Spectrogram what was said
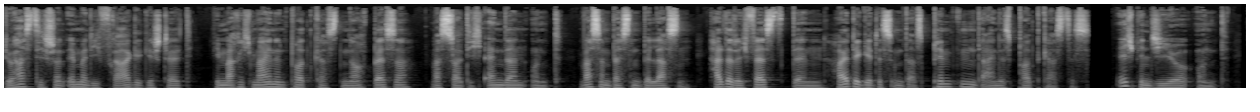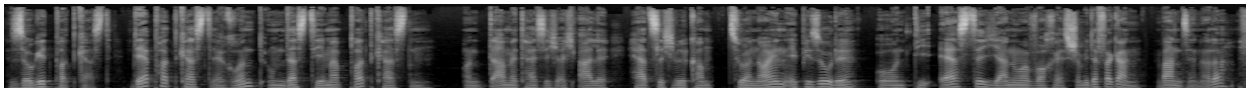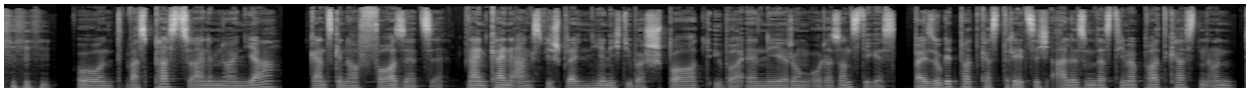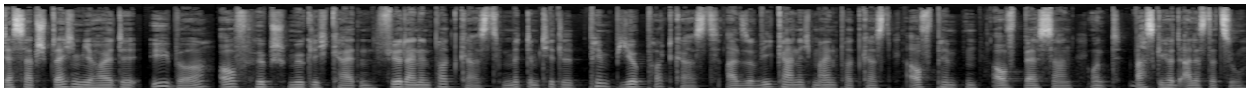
Du hast dir schon immer die Frage gestellt, wie mache ich meinen Podcast noch besser? Was sollte ich ändern und was am besten belassen? Haltet euch fest, denn heute geht es um das Pimpen deines Podcastes. Ich bin Gio und so geht Podcast. Der Podcast rund um das Thema Podcasten. Und damit heiße ich euch alle herzlich willkommen zur neuen Episode und die erste Januarwoche ist schon wieder vergangen. Wahnsinn, oder? und was passt zu einem neuen Jahr? Ganz genau Vorsätze. Nein, keine Angst, wir sprechen hier nicht über Sport, über Ernährung oder sonstiges. Bei SoGit Podcast dreht sich alles um das Thema Podcasten und deshalb sprechen wir heute über Aufhübschmöglichkeiten für deinen Podcast mit dem Titel Pimp Your Podcast. Also wie kann ich meinen Podcast aufpimpen, aufbessern und was gehört alles dazu?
